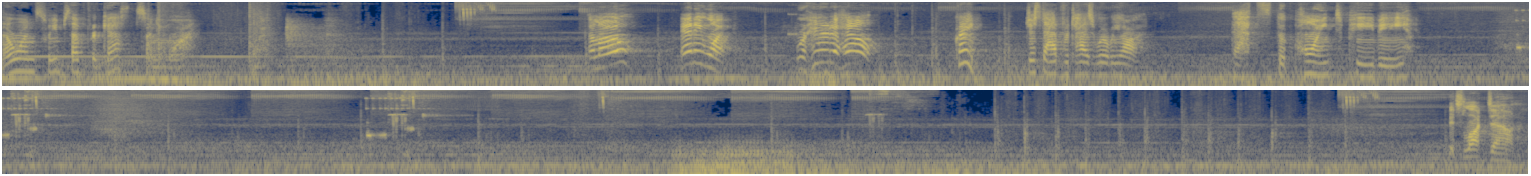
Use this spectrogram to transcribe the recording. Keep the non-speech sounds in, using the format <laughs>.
No one sweeps up for guests anymore. Hello? Anyone? We're here to help. Great. Just advertise where we are. That's the point, Peebee. It's locked down.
